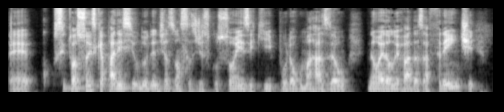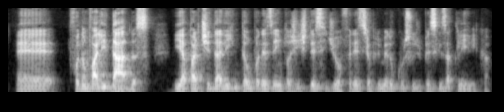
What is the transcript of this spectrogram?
é, situações que apareciam durante as nossas discussões e que, por alguma razão, não eram levadas à frente, é, foram validadas. E a partir dali, então, por exemplo, a gente decidiu oferecer o primeiro curso de pesquisa clínica.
